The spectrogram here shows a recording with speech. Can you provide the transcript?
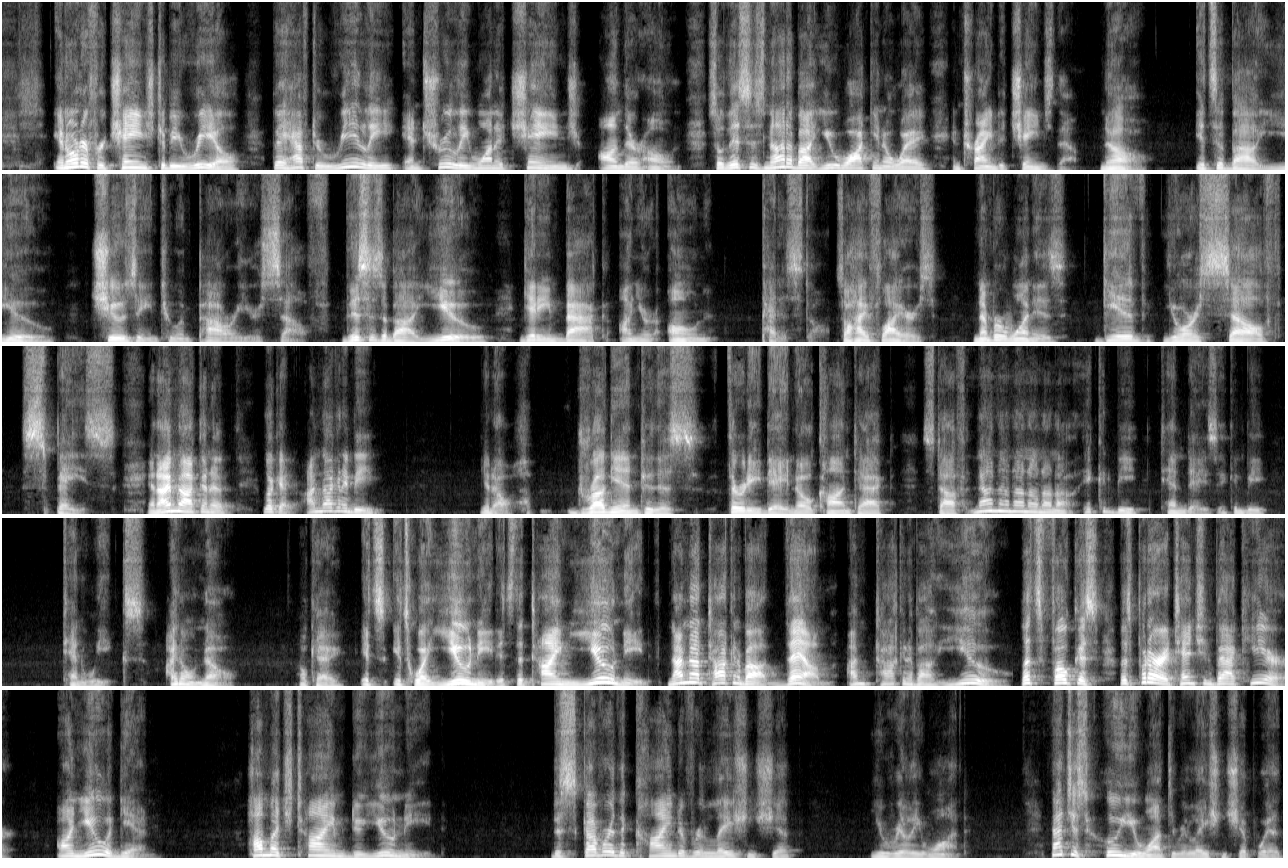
in order for change to be real, they have to really and truly want to change on their own. So, this is not about you walking away and trying to change them. No, it's about you choosing to empower yourself. This is about you getting back on your own pedestal. So, high flyers, number one is give yourself space. And I'm not going to look at, I'm not going to be, you know, drug into this 30 day no contact stuff. No, no, no, no, no, no. It could be 10 days. It can be 10 weeks. I don't know. Okay. It's it's what you need. It's the time you need. Now I'm not talking about them. I'm talking about you. Let's focus. Let's put our attention back here on you again. How much time do you need? Discover the kind of relationship you really want. Not just who you want the relationship with,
